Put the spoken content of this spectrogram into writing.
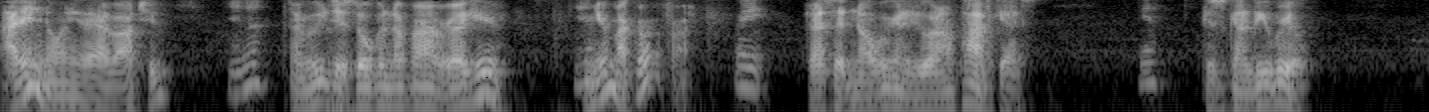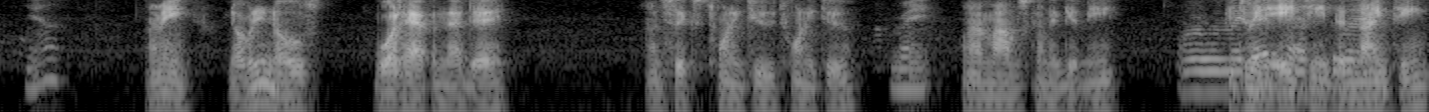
I didn't know any of that about you. You know. And we just opened up our right here. Yeah. And you're my girlfriend. Right. But I said, no, we're going to do it on a podcast. Yeah. Because it's going to be real. Yeah. I mean, nobody knows what happened that day on 6 22 22 Right. when my mom's coming to get me Or when my between 18th and 19th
